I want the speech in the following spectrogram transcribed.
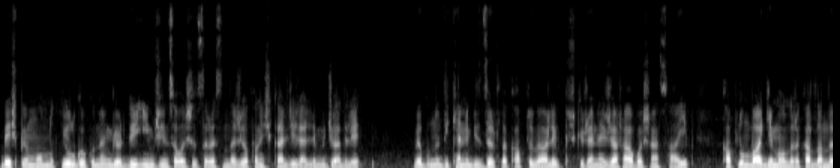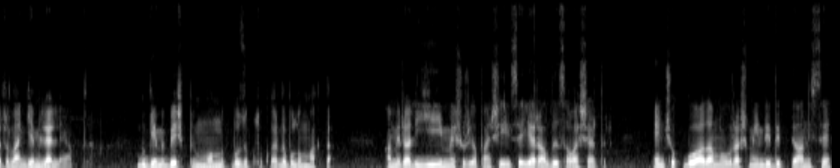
5000 wonluk Yulgok'un öngördüğü Imjin Savaşı sırasında Japon işgalcilerle mücadele etti. Ve bunu dikenli bir zırhla kaplı ve alev püsküren ejderha başına sahip kaplumbağa gemi olarak adlandırılan gemilerle yaptı. Bu gemi 5000 wonluk bozukluklarda bulunmakta. Amiral Yi'yi meşhur yapan şey ise yer aldığı savaşlardır. En çok bu adamla uğraşmayın dedirttiği an ise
